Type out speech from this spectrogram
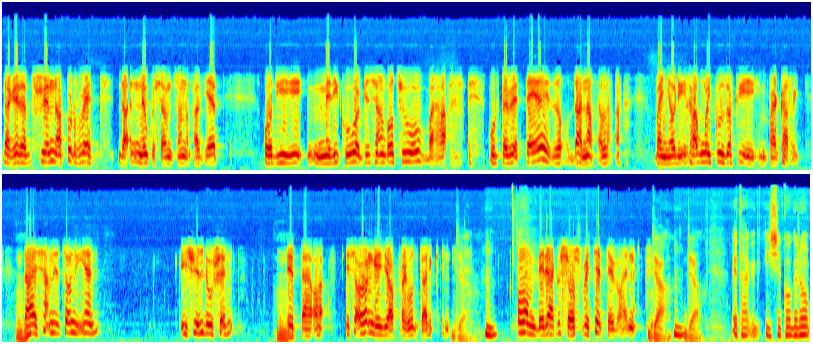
Da geratu zen apurbet, da neuk esan zan javiet, hori medikuak esan gotzu, ba, urte bete edo dana zela, baina hori jango ikudaki bakarrik. Da esan ez zonien, isildu zen, Mhm. eta ezaban gehiago preguntarik. Ja. Mm. On, berak sospetxete baina. Ja, ja. Eta iseko gero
